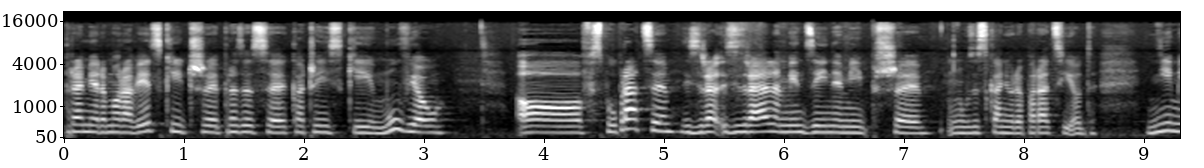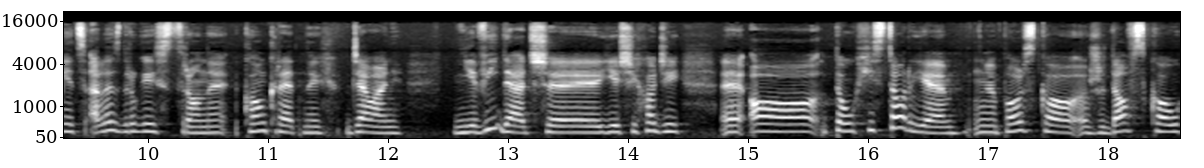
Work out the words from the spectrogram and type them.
premier Morawiecki czy prezes Kaczyński mówią o współpracy z Izraelem, między innymi przy uzyskaniu reparacji od Niemiec, ale z drugiej strony konkretnych działań nie widać. E, jeśli chodzi e, o tą historię polsko-żydowską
